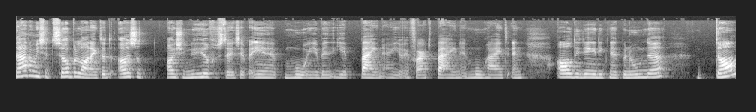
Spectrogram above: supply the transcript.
daarom is het zo belangrijk dat als, als je nu heel veel stress hebt en je hebt moe en je, bent, je hebt pijn en je ervaart pijn en moeheid en al die dingen die ik net benoemde, dan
